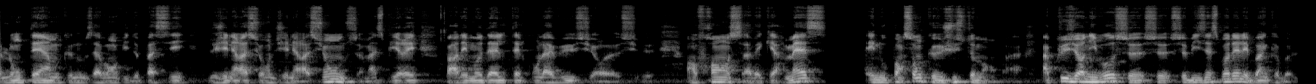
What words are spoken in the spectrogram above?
long terme que nous avons envie de passer de génération en génération. Nous sommes inspirés par des modèles tels qu'on l'a vu euh, en France avec Hermès. Et nous pensons que justement, à plusieurs niveaux, ce, ce, ce business model est bankable.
